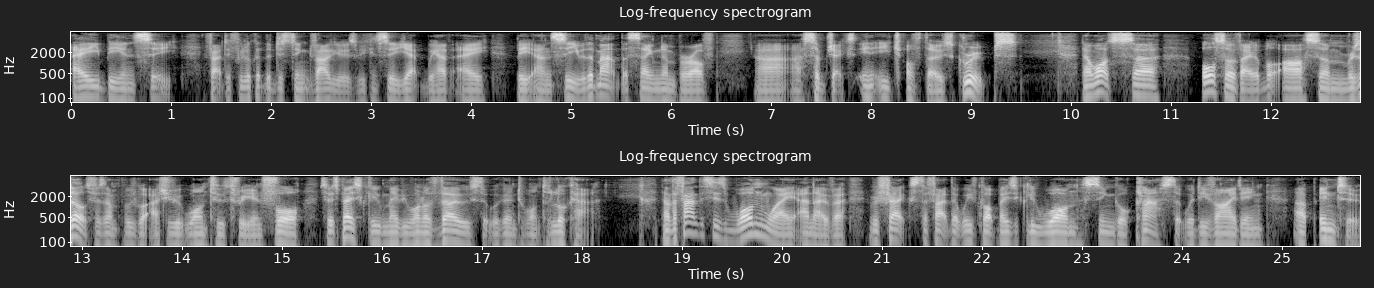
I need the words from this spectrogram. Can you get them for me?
A, B, and C. In fact, if we look at the distinct values, we can see, yep, we have A, B, and C with about the same number of uh, uh subjects in each of those groups. Now, what's uh, also available are some results. For example, we've got attribute 1, 2, 3, and 4. So it's basically maybe one of those that we're going to want to look at. Now the fact this is one way ANOVA reflects the fact that we've got basically one single class that we're dividing up into.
